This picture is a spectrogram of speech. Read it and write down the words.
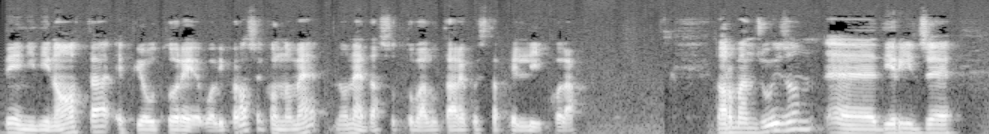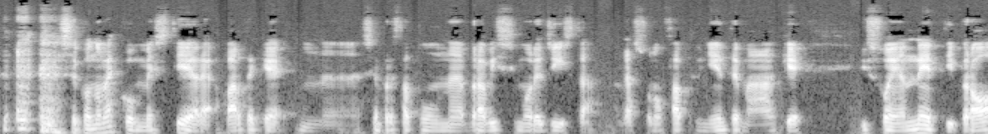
degni di nota e più autorevoli, però secondo me non è da sottovalutare questa pellicola. Norman Jewison eh, dirige, secondo me, con mestiere, a parte che mh, è sempre stato un bravissimo regista, adesso non fa più niente, ma anche i suoi annetti, però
